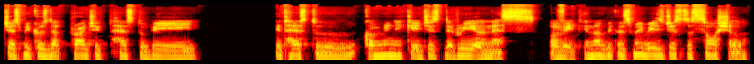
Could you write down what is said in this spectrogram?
Just because that project has to be it has to communicate just the realness of it you know because maybe it's just a social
